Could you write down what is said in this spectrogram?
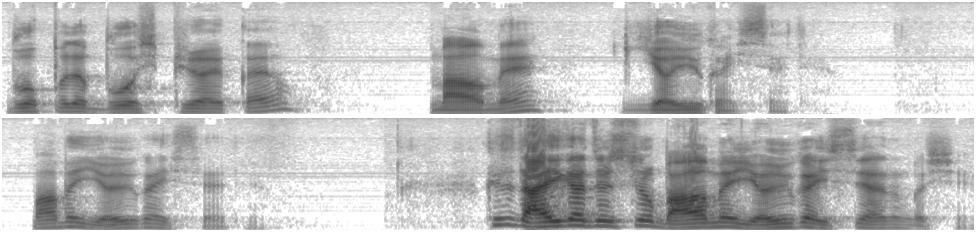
무엇보다 무엇이 필요할까요? 마음에 여유가 있어야 돼요. 마음에 여유가 있어야 돼요. 그래서 나이가 들수록 마음에 여유가 있어야 하는 것이에요.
